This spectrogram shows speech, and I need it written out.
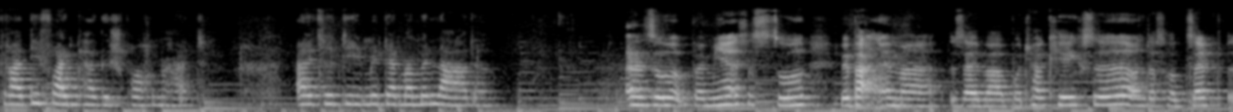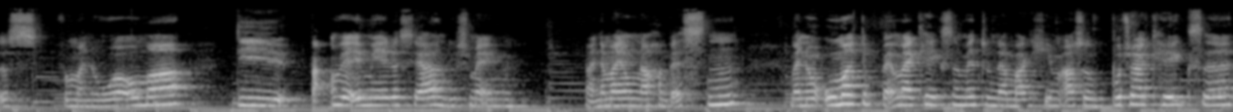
gerade die Franka gesprochen hat. Also die mit der Marmelade. Also bei mir ist es so, wir backen immer selber Butterkekse und das Rezept ist von meiner Uroma. Die backen wir eben jedes Jahr und die schmecken meiner Meinung nach am besten. Meine Oma gibt mir immer Kekse mit und dann mag ich eben auch so Butterkekse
